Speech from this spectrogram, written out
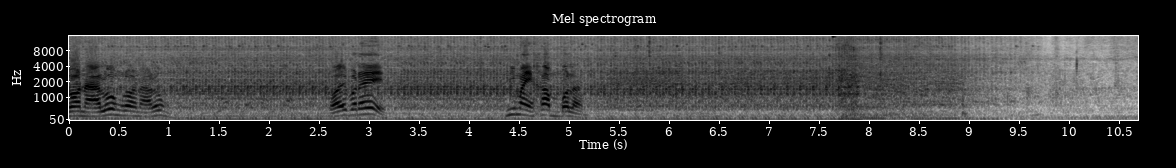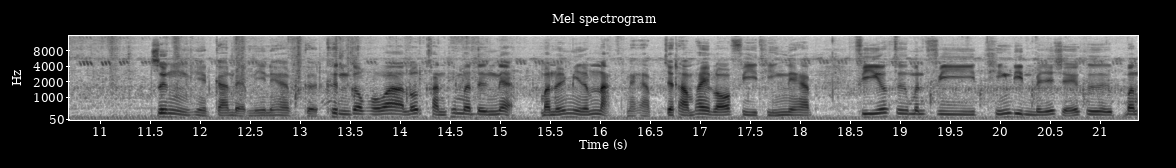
รอหนาลงรอหนาลงถอยไปได้นี่ไม่ค้ำบ่ล่ะซึ่งเหตุการณ์แบบนี้นะครับ เกิดขึ้นก็เพราะว่ารถคันที่มาดึงเนี่ย มันไม่มีน้ำหนักนะครับ จะทำให้ล้อฟรีทิ้งนะครับฟรีก็คือมันฟรีทิ้งดินไปเฉยๆก็คือมัน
